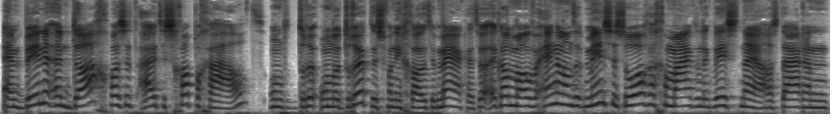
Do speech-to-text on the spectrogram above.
En binnen een dag was het uit de schappen gehaald. Onder, druk, onder druk dus van die grote merken. Terwijl ik had me over Engeland het minste zorgen gemaakt. Want ik wist, nou ja, als daar een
